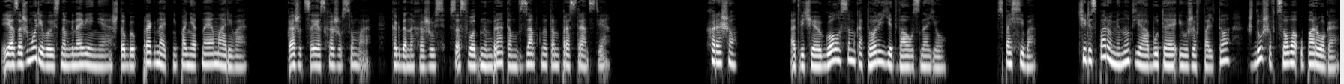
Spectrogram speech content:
Я зажмуриваюсь на мгновение, чтобы прогнать непонятное марево. Кажется, я схожу с ума, когда нахожусь со сводным братом в замкнутом пространстве. «Хорошо», Отвечаю голосом, который едва узнаю. «Спасибо». Через пару минут я, обутая и уже в пальто, жду Шевцова у порога.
